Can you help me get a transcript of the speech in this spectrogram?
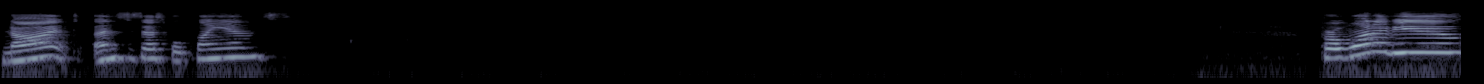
Not unsuccessful plans. For one of you,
